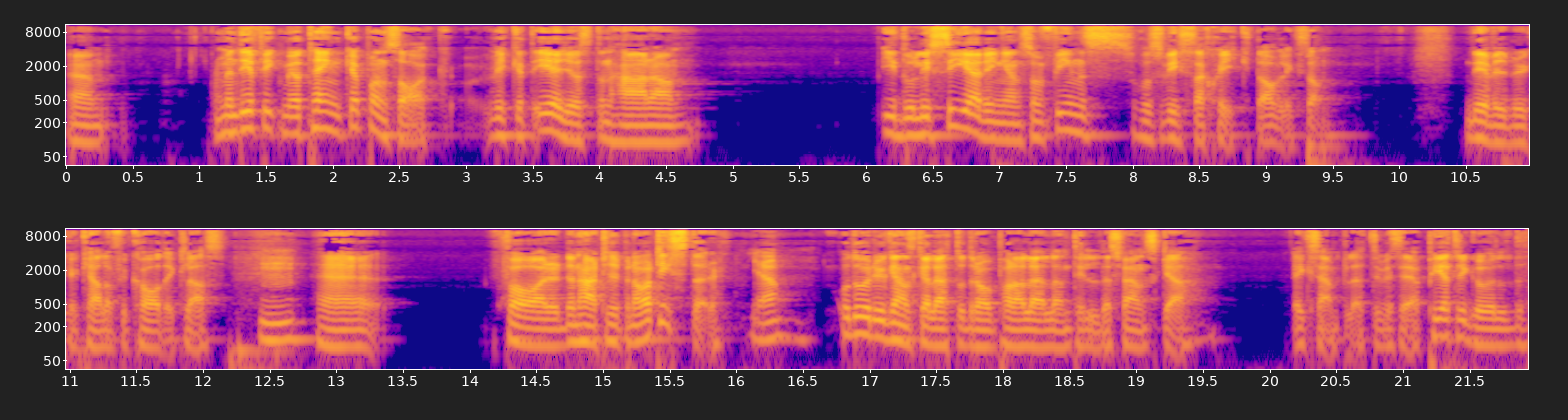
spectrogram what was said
Um, men det fick mig att tänka på en sak. Vilket är just den här idoliseringen som finns hos vissa skikt av liksom det vi brukar kalla för kaderklass. Mm. Eh, för den här typen av artister. Ja. Och då är det ju ganska lätt att dra parallellen till det svenska exemplet. Det vill säga Petri Guld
